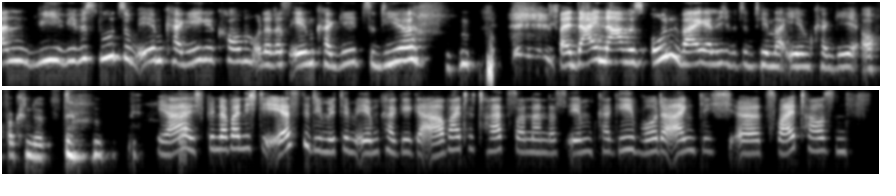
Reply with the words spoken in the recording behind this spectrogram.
an. Wie, wie bist du zum EMKG gekommen oder das EMKG zu dir? Weil dein Name ist unweigerlich mit dem Thema EMKG auch verknüpft. Ja, ich bin aber nicht die Erste, die mit dem EMKG gearbeitet hat, sondern das EMKG wurde eigentlich äh, 2004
